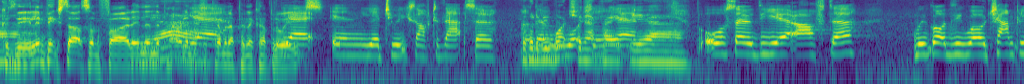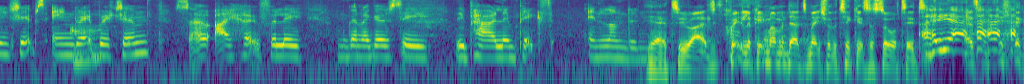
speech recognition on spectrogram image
Because yeah. the Olympics starts on Friday and then yeah. the Paralympics yeah. are coming up in a couple of weeks. Yeah, in yeah, two weeks after that. So we're going to be watching, watching that very, yeah. yeah. But also the year after, we've got the World Championships in Great oh. Britain. So I hopefully I'm going to go see the Paralympics in London. Yeah, too right. Just quick look at mum and dad to make sure the tickets are sorted. Uh, yeah. As we look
